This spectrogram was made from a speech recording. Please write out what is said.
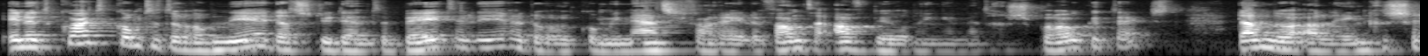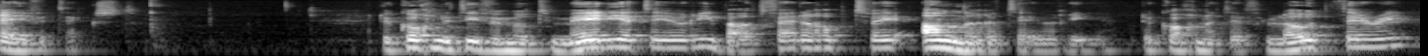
In het kort komt het erop neer dat studenten beter leren door een combinatie van relevante afbeeldingen met gesproken tekst dan door alleen geschreven tekst. De cognitieve multimedia-theorie bouwt verder op twee andere theorieën, de Cognitive Load Theory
